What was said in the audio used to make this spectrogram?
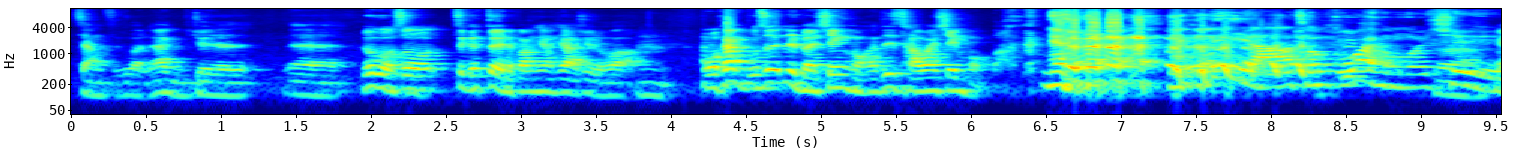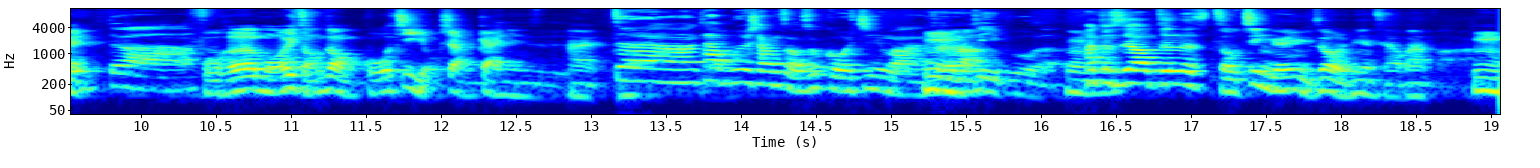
这样子过来。那你觉得，呃，如果说这个对的方向下去的话，嗯，我看不是日本先红，还是台湾先红吧？也可以啊，从国外红回对去，对啊，符合某一种这种国际偶像的概念，是不是？哎，对啊，他不是想走出国际吗？嗯这个地步了，嗯他就是要真的走进元宇宙里面才有办法。嗯，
